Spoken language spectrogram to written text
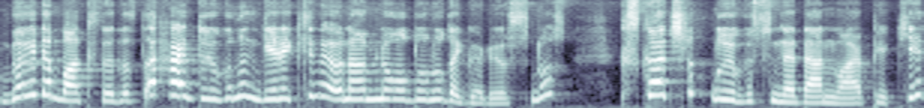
Böyle baktığınızda her duygunun gerekli ve önemli olduğunu da görüyorsunuz. Kıskançlık duygusu neden var peki?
